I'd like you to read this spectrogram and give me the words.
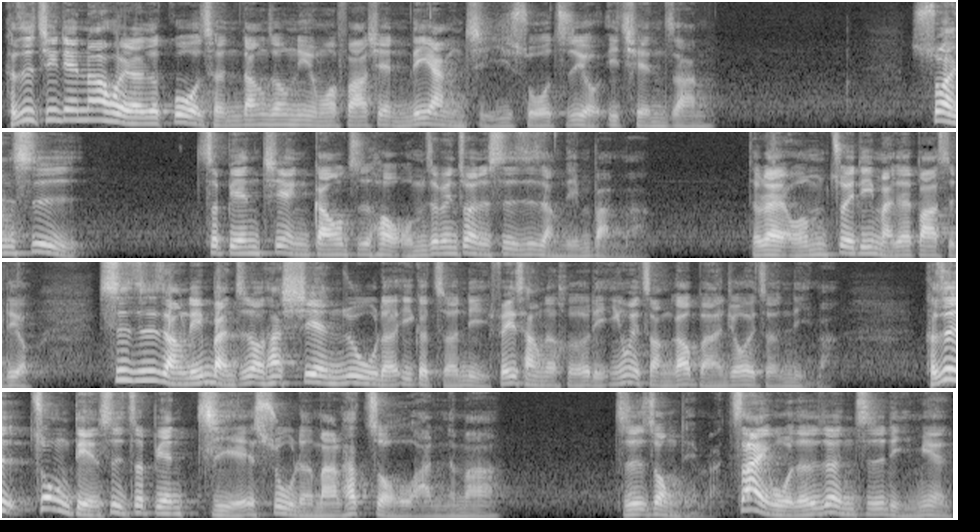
可是今天拉回来的过程当中，你有没有发现量级说只有一千张？算是这边见高之后，我们这边赚了四只涨停板嘛，对不对？我们最低买在八十六，四只涨停板之后，它陷入了一个整理，非常的合理，因为涨高本来就会整理嘛。可是重点是这边结束了吗？它走完了吗？这是重点嘛？在我的认知里面，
